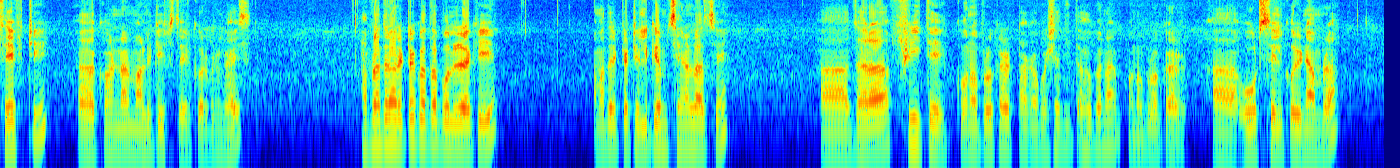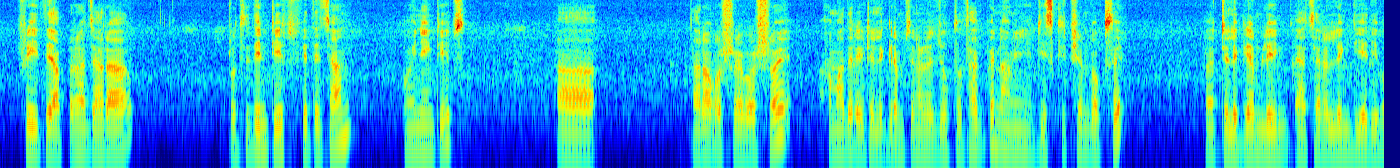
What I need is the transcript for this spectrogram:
সেফটি কর্নার মাল্টি টিপস তৈরি করবেন গাইস আপনাদের আরেকটা কথা বলে রাখি, আমাদের একটা টেলিগ্রাম চ্যানেল আছে যারা ফ্রিতে কোনো প্রকার টাকা পয়সা দিতে হবে না, কোনো প্রকার ওট সেল করি না আমরা। ফ্রিতে আপনারা যারা প্রতিদিন টিপস পেতে চান উইনিং টিপস তারা অবশ্যই অবশ্যই আমাদের এই টেলিগ্রাম চ্যানেলে যুক্ত থাকবেন। আমি ডিসক্রিপশন বক্সে টেলিগ্রাম লিঙ্ক চ্যানেল লিঙ্ক দিয়ে দিব।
